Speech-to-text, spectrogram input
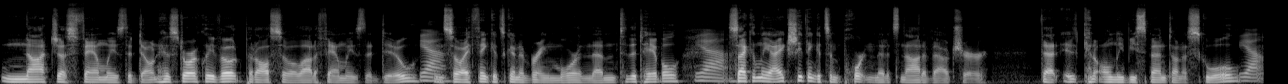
not just families that don't historically vote, but also a lot of families that do. Yeah. And so I think it's going to bring more of them to the table. Yeah. Secondly, I actually think it's important that it's not a voucher, that it can only be spent on a school. Yeah.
